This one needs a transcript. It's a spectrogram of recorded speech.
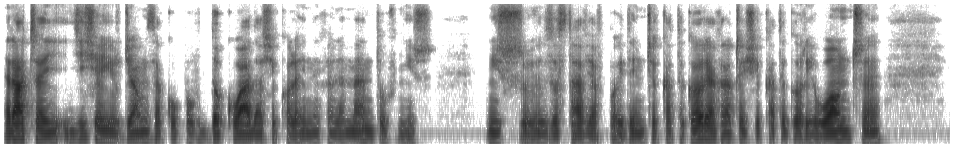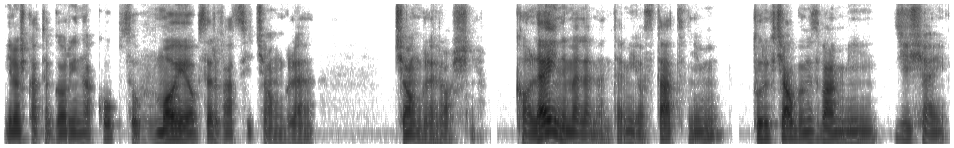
Raczej dzisiaj już dział zakupów dokłada się kolejnych elementów niż, niż zostawia w pojedynczych kategoriach. Raczej się kategorie łączy. Ilość kategorii nakupców w mojej obserwacji ciągle, ciągle rośnie. Kolejnym elementem i ostatnim, który chciałbym z Wami dzisiaj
